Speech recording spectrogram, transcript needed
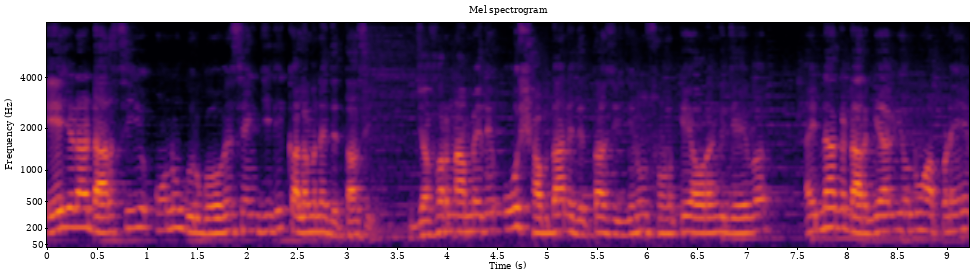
ਇਹ ਜਿਹੜਾ ਡਰ ਸੀ, ਉਹਨੂੰ ਗੁਰੂ ਗੋਬਿੰਦ ਸਿੰਘ ਜੀ ਦੀ ਕਲਮ ਨੇ ਦਿੱਤਾ ਸੀ। ਜਫਰਨਾਮੇ ਦੇ ਉਹ ਸ਼ਬਦਾਂ ਨੇ ਦਿੱਤਾ ਸੀ, ਜਿਹਨੂੰ ਸੁਣ ਕੇ ਔਰੰਗਜ਼ੇਬ ਇੰਨਾ ਕੁ ਡਰ ਗਿਆ ਵੀ ਉਹਨੂੰ ਆਪਣੇ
